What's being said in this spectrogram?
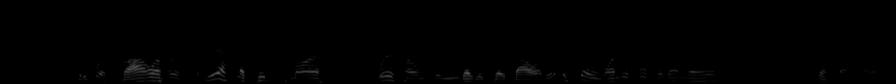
People in Bolivar, if you ask my kids tomorrow, where's home for you? They would say Bolivar. It was so wonderful for them there. But that's not home.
